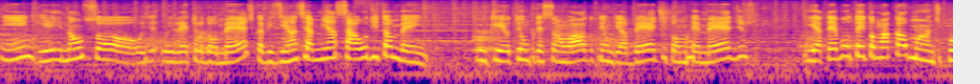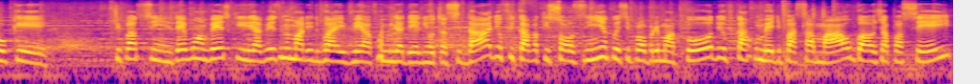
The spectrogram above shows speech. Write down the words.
Sim, e não só o eletrodoméstico, a vizinhança, e a minha saúde também. Porque eu tenho pressão alta, tenho diabetes, tomo remédios e até voltei a tomar calmante, porque Tipo assim, teve uma vez que, às vezes, meu marido vai ver a família dele em outra cidade, eu ficava aqui sozinha com esse problema todo, e eu ficava com medo de passar mal, igual eu já passei,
